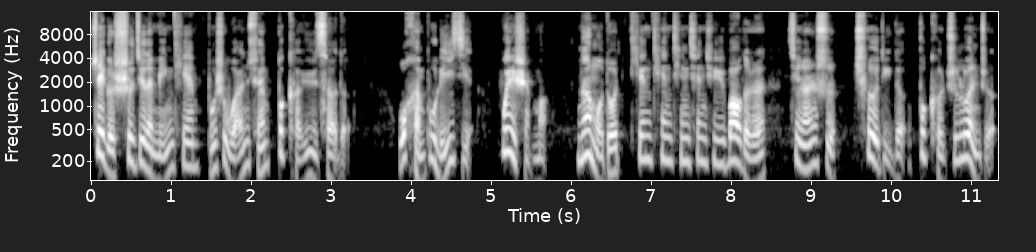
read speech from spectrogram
这个世界的明天不是完全不可预测的，我很不理解为什么那么多天天听天气预报的人，竟然是彻底的不可知论者。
